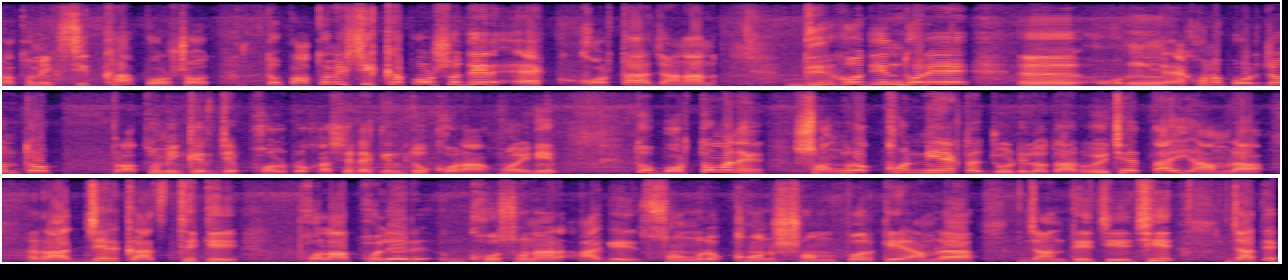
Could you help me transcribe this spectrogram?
প্রাথমিক শিক্ষা পর্ষদ। তো প্রাথমিক শিক্ষা পর্ষদের এক কর্তা জানান, দীর্ঘদিন ধরে এখনও পর্যন্ত প্রাথমিকের যে ফল প্রকাশ সেটা কিন্তু করা হয়নি। তো বর্তমানে সংরক্ষণ নিয়ে একটা জটিলতা রয়েছে, তাই আমরা রাজ্যের কাছ থেকে ফলাফলের ঘোষণার আগে সংরক্ষণ সম্পর্কে আমরা জানতে চেয়েছি, যাতে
